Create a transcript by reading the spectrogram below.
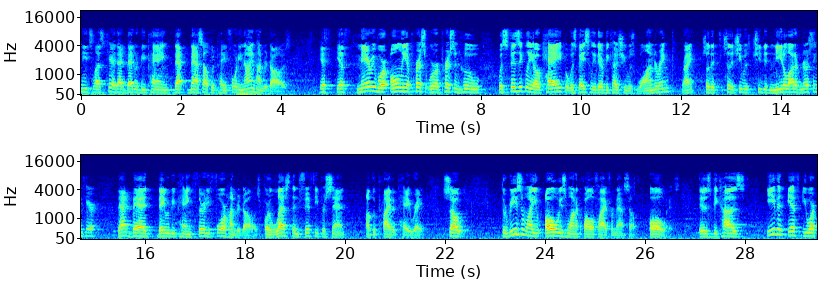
needs less care, that bed would be paying that Mass Health would pay forty nine hundred dollars. If if Mary were only a person were a person who was physically okay, but was basically there because she was wandering, right? So that so that she was she didn't need a lot of nursing care. That bed they would be paying thirty four hundred dollars, or less than fifty percent of the private pay rate. So the reason why you always want to qualify for Mass Health, always, is because even if you are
